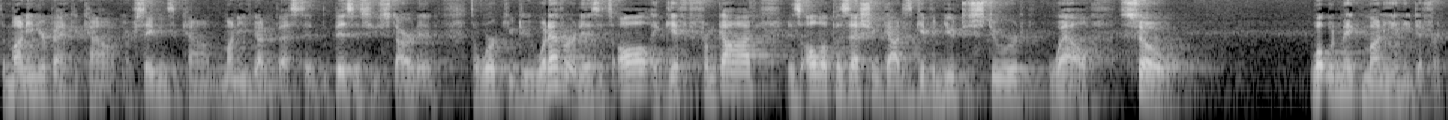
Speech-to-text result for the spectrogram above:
the money in your bank account or savings account, the money you've got invested, the business you started, the work you do, whatever it is, it's all a gift from God. It is all a possession God has given you to steward well. So, what would make money any different?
